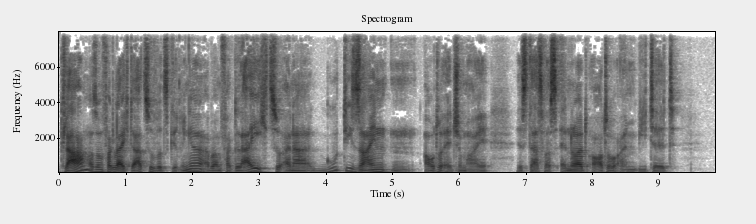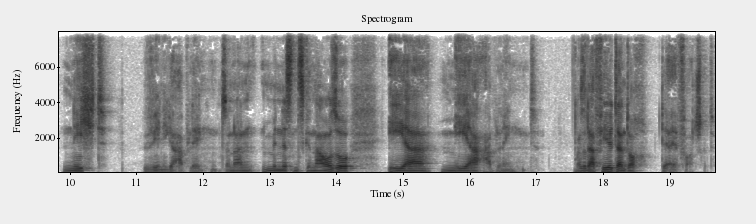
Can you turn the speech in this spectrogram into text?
klar, also im Vergleich dazu wird es geringer, aber im Vergleich zu einer gut designten Auto-HMI ist das, was Android Auto einem bietet, nicht weniger ablenkend, sondern mindestens genauso eher mehr ablenkend. Also da fehlt dann doch der Fortschritt.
